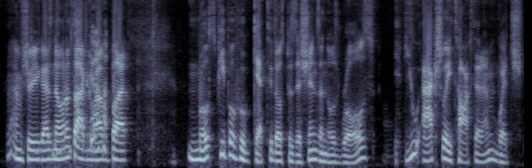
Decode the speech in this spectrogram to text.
I'm sure you guys know what I'm talking about, but most people who get to those positions and those roles, if you actually talk to them, which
